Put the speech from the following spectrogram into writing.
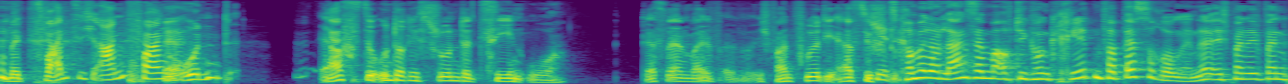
mit 20 anfangen und erste Unterrichtsstunde 10 Uhr. Das wären, weil ich fand früher die erste Jetzt kommen wir doch langsam mal auf die konkreten Verbesserungen. Ne? Ich meine, ich meine,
